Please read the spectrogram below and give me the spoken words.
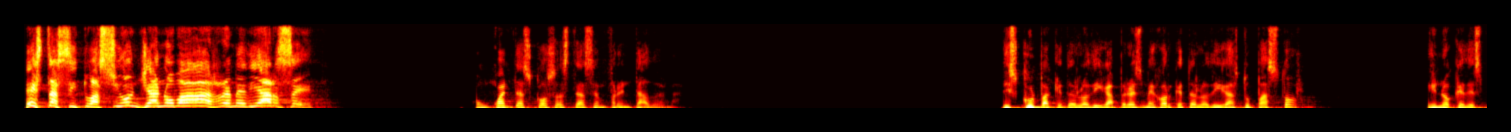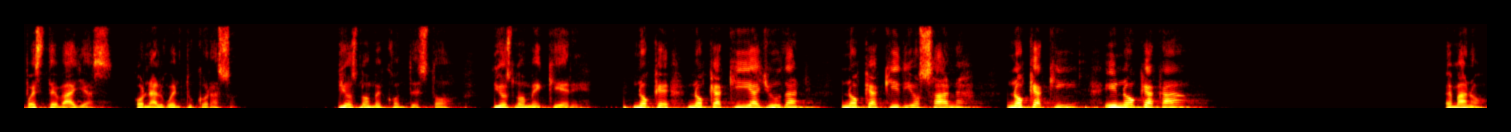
Esta situación ya no va a remediarse. ¿Con cuántas cosas te has enfrentado, hermano? Disculpa que te lo diga, pero es mejor que te lo digas tu pastor y no que después te vayas con algo en tu corazón. Dios no me contestó, Dios no me quiere. No que no que aquí ayudan, no que aquí Dios sana, no que aquí y no que acá. Hermano,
